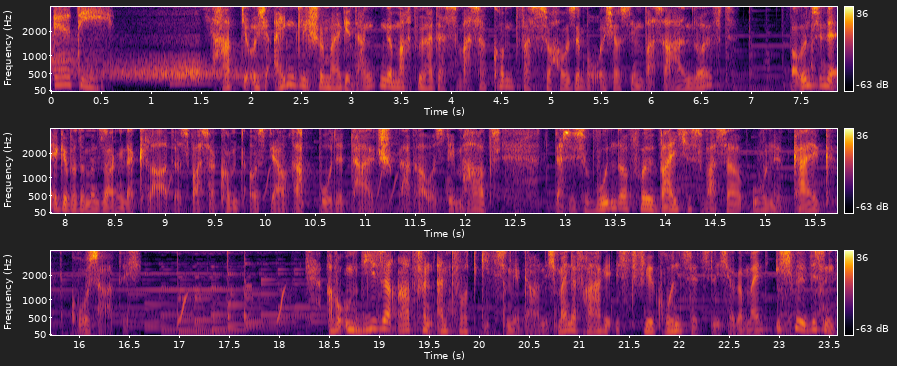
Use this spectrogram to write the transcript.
ARD. Habt ihr euch eigentlich schon mal Gedanken gemacht, woher das Wasser kommt, was zu Hause bei euch aus dem Wasserhahn läuft? Bei uns in der Ecke würde man sagen, na klar, das Wasser kommt aus der Rappbodetalsperre, aus dem Harz. Das ist wundervoll weiches Wasser ohne Kalk, großartig. Aber um diese Art von Antwort geht's mir gar nicht. Meine Frage ist viel grundsätzlicher gemeint. Ich will wissen,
